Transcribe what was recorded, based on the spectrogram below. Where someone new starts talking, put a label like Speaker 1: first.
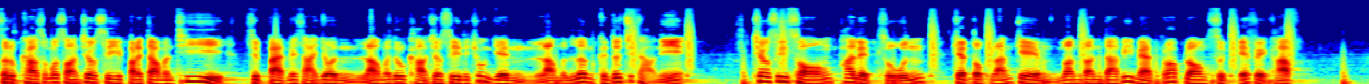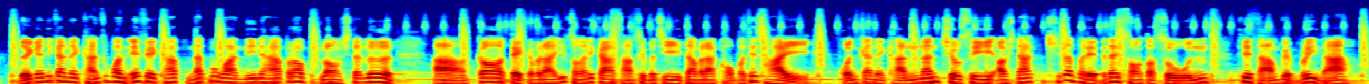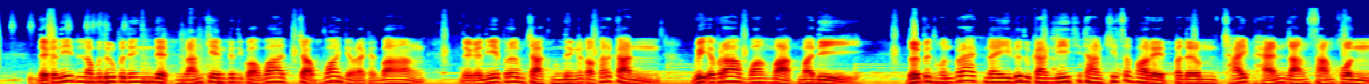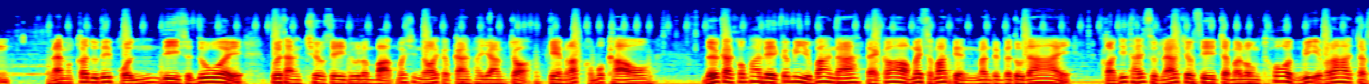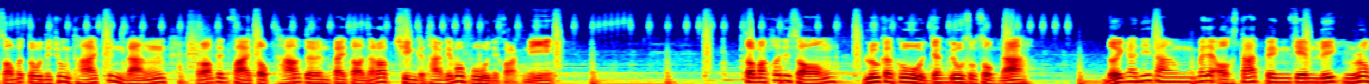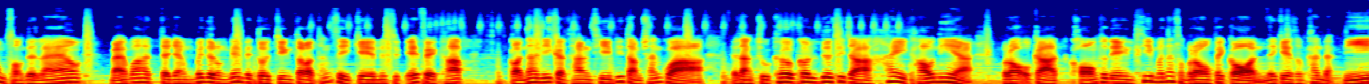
Speaker 1: สรุปข่าวสโมสรเชลซีประจำวันที่ 18 เมษายน เรามาดูข่าวเชลซีในช่วงเย็น เรามาเริ่มกันด้วยที่ข่าวนี้ เชลซี 2 พาเลต0 เก็บตกหลังเกม ลอนดอนดาร์บี้แมตช์รอบรองศึก FA ครับ โดยงานที่การแข่งขันฟุตบอล FA ครับนัดเมื่อวานนี้นะครับรอบรองชนะเลิศอ่าก็เตะกันเวลา 22นาฬิกา30นาทีตามเวลาของประเทศไทย ผลการแข่งขันนั้นเชลซีเอาชนะคิตันพาเลตไปได้ 2 ต่อ 0 ที่ 3 เวมบรีนะ เดี๋ยวกันนี้เรามาดูประเด็นเด็ดหลังเกมกันดีกว่าว่าจะว่าอย่างไรกันบ้าง เดี๋ยวกันนี้เริ่มจากหนึ่งกันก่อนก็แล้วกัน วิเอราวางหมากมาดี โดยเป็นหนแรกในฤดูกาลนี้ที่ทางคิสตันพาเลตประเดิมใช้แผนหลัง 3 คน และมันก็ดูได้ผลดีเสียด้วย เมื่อทางเชลซีดูลำบากไม่ใช่น้อยกับการพยายามเจาะเกมรับของพวกเขาโดยกาสของพาเลตก็มีอยู่บ้างนะ แต่ก็ไม่สามารถเปลี่ยนมันเป็นประตูได้ ก่อนที่ท้ายสุดแล้วเชลซีจะมาลงโทษวิเอราจาก 2 ประตูในช่วงท้ายครึ่งหลัง พร้อมเป็นฝ่ายตบเท้าเดินไปต่อในรอบชิงกับทางลิเวอร์พูลในครั้งนี้ ต่อมาข้อที่ 2 ลูกากูยังดูทรงๆนะ โดยงานนี้ทางไม่ได้ออกสตาร์ทเป็นเกมลีกร่วม 2 เดือนแล้ว แม้ว่าจะยังไม่ได้ลงเล่นเป็นตัวจริงตลอดทั้ง 4 เกมในศึก FA ครับ ก่อนหน้านี้กับทางทีมที่ต่ำชั้นกว่า แต่ทางทูเคิลก็เลือกที่จะให้เขาเนี่ยรอโอกาสของตนเองที่มานั่งสำรองไปก่อนในเกมสำคัญแบบนี้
